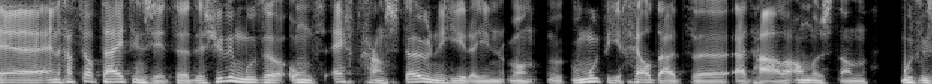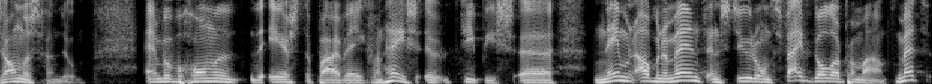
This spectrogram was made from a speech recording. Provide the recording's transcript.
Uh, en er gaat veel tijd in zitten. Dus jullie moeten ons echt gaan steunen hierin. Want we moeten hier geld uit, uh, uithalen. Anders dan moeten we iets anders gaan doen. En we begonnen de eerste paar weken van: hey, typisch. neem een abonnement en stuur ons 5 dollar per maand. Met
